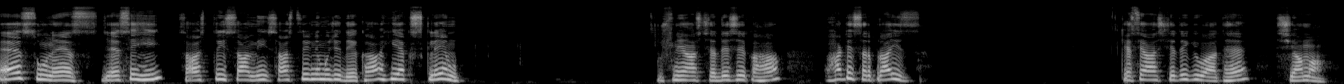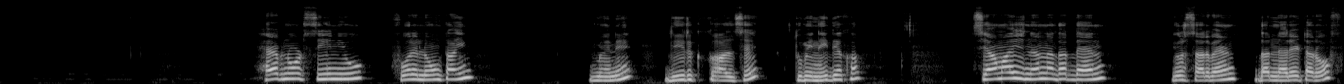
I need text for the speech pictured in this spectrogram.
एज सुन एस जैसे ही शास्त्री सामी, शास्त्री ने मुझे देखा ही एक्सक्लेम उसने आश्चर्य से कहा वाट ए सरप्राइज़ कैसे आश्चर्य की बात है, Shyama. Have not seen you for a long time मैंने दीर्घ काल से तुम्हें नहीं देखा। Shyama is none other than your servant the narrator of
